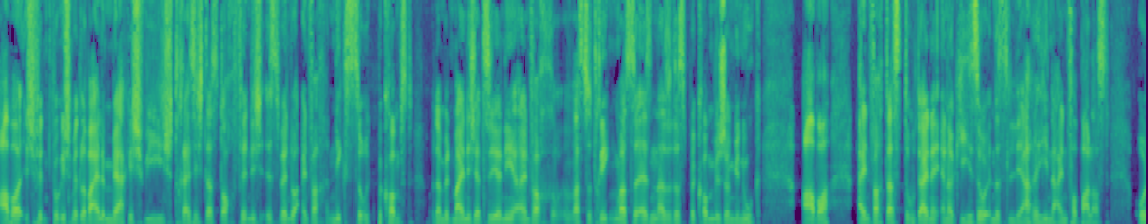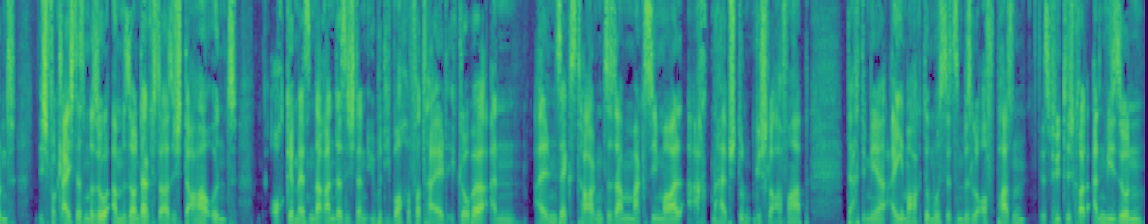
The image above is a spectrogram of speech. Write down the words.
Aber ich finde wirklich mittlerweile merke ich, wie stressig das doch, finde ich, ist, wenn du einfach nichts zurückbekommst. Und damit meine ich jetzt hier nie einfach was zu trinken, was zu essen, also das bekommen wir schon genug. Aber einfach, dass du deine Energie so in das Leere hinein verballerst. Und ich vergleiche das mal so, am Sonntag saß ich da und auch gemessen daran, dass ich dann über die Woche verteilt, ich glaube, an allen sechs Tagen zusammen maximal achteinhalb Stunden geschlafen habe, dachte mir, ey Marc, du musst jetzt ein bisschen aufpassen. Das fühlt sich gerade an wie so, ein,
